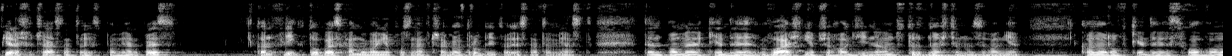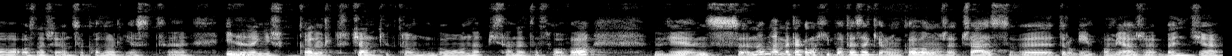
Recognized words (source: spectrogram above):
Pierwszy czas no to jest pomiar bez konfliktu, bez hamowania poznawczego. Drugi to jest natomiast ten pomiar, kiedy właśnie przechodzi nam z trudnością nazywanie kolorów, kiedy słowo oznaczające kolor jest e, inne niż kolor czcionki, którą było napisane to słowo. Więc no, mamy taką hipotezę kierunkową, że czas w drugim pomiarze będzie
